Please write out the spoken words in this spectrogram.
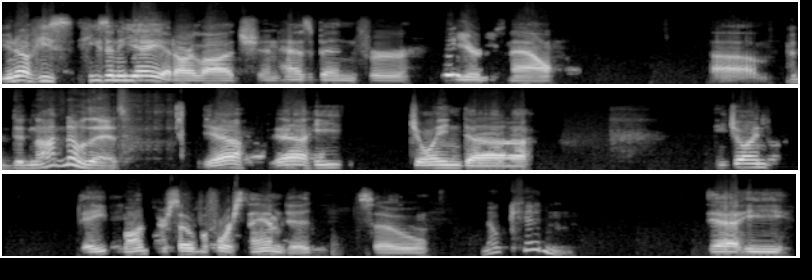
You know, he's he's an EA at our lodge and has been for years now. Um, I did not know that. yeah, yeah. He joined. Uh, he joined eight months or so before Sam did. So No kidding. Yeah, he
